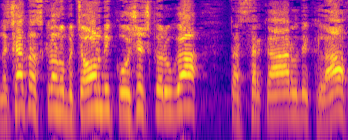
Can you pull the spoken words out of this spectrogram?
ਨਸ਼ਾ ਤਸਕਰਾਂ ਨੂੰ ਬਚਾਉਣ ਦੀ ਕੋਸ਼ਿਸ਼ ਕਰੂਗਾ, ਤਾਂ ਸਰਕਾਰ ਉਹਦੇ ਖਿਲਾਫ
